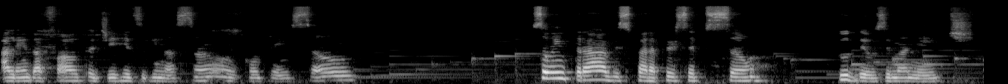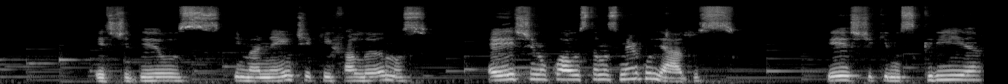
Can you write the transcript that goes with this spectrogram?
além da falta de resignação e compreensão, são entraves para a percepção do Deus imanente. Este Deus imanente que falamos é este no qual estamos mergulhados, este que nos cria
